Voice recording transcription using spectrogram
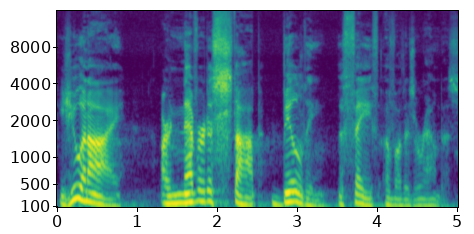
You and I are never to stop building the faith of others around us.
